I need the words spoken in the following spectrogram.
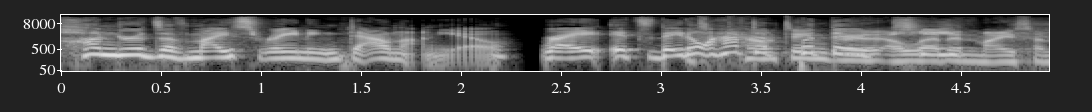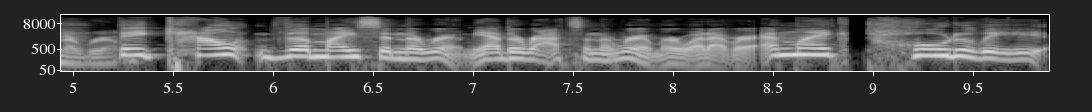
hundreds of mice raining down on you, right? It's they don't It's have to put their the eleven teeth- mice in a room. They count the mice in the room, yeah, the rats in the room or whatever, and like totally.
